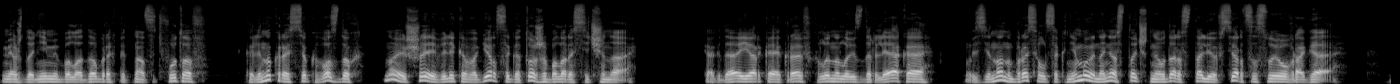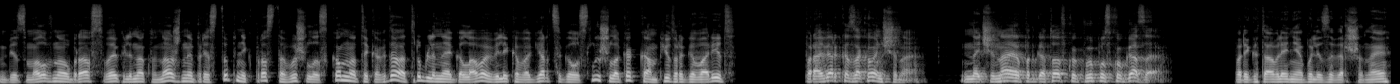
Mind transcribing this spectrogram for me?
Между ними было добрых 15 футов, Клинок рассек воздух, но и шея великого герцога тоже была рассечена. Когда яркая кровь хлынула из Дерляка, Зенон бросился к нему и нанес точный удар сталью в сердце своего врага. Безмолвно убрав свой клинок в ножны, преступник просто вышел из комнаты, когда отрубленная голова великого герцога услышала, как компьютер говорит «Проверка закончена. Начинаю подготовку к выпуску газа». Приготовления были завершены,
